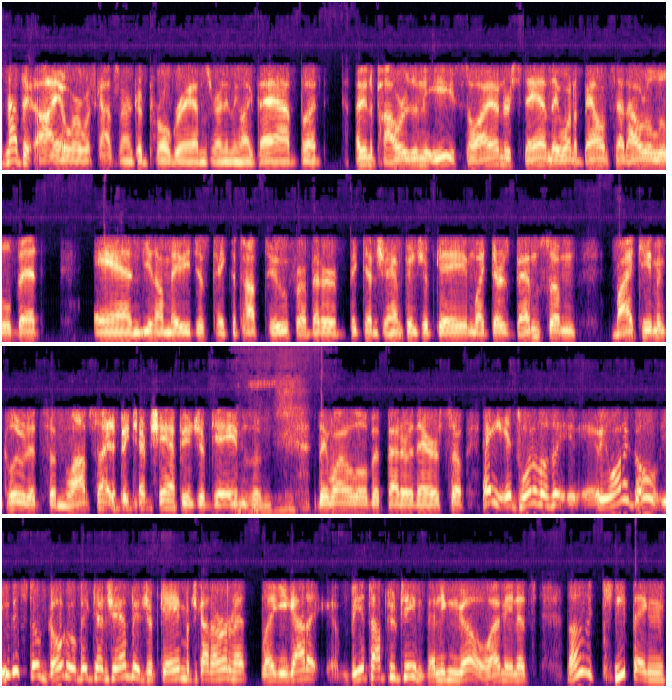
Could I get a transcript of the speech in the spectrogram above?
not that Iowa or Wisconsin aren't good programs or anything like that, but I mean, the power's in the East, so I understand they want to balance that out a little bit, and you know maybe just take the top two for a better Big Ten championship game. Like, there's been some, my team included, some lopsided Big Ten championship games, and mm-hmm. they want a little bit better there. So, hey, it's one of those. If you want to go, you can still go to a Big Ten championship game, but you got to earn it. Like, you got to be a top two team, and you can go. I mean, it's not keeping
